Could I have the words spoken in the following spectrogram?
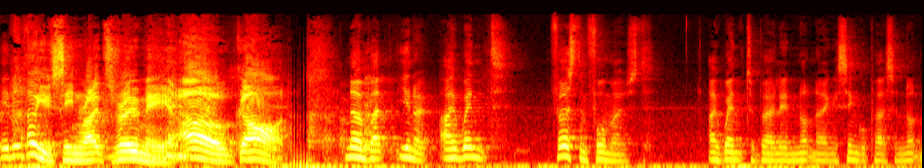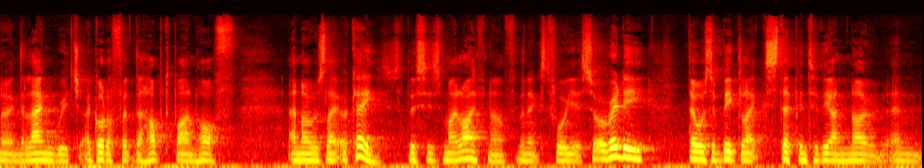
it is Oh, you've seen right through me. Oh God. No, but you know, I went first and foremost. I went to Berlin not knowing a single person, not knowing the language. I got off at the Hauptbahnhof, and I was like, okay, so this is my life now for the next four years. So already there was a big like step into the unknown, and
